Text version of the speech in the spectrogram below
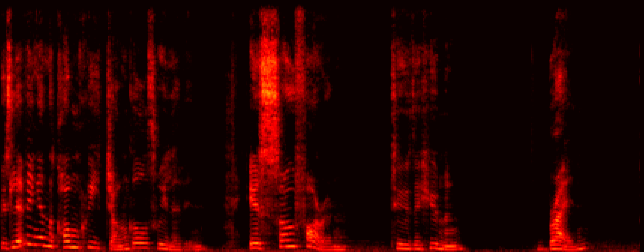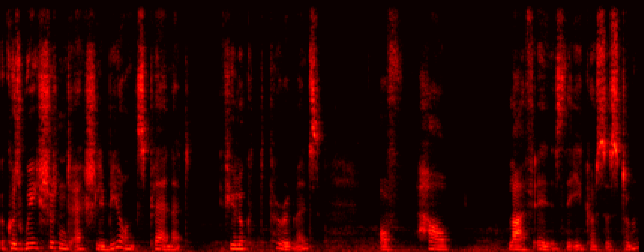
Because living in the concrete jungles we live in is so foreign to the human brain because we shouldn't actually be on this planet. If you look at the pyramids of how life is, the ecosystem,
